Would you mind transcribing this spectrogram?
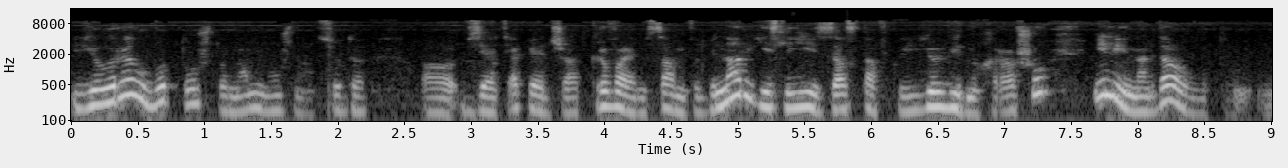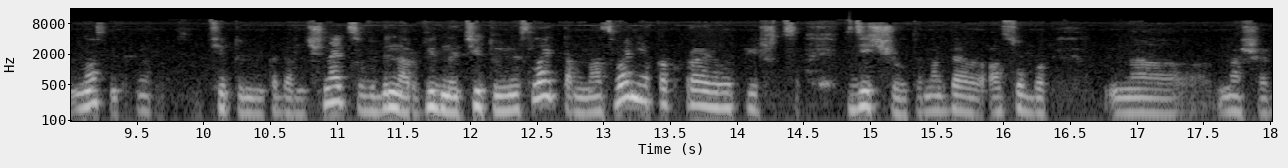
URL, вот то, что нам нужно отсюда а, взять. Опять же, открываем сам вебинар. Если есть заставка, ее видно хорошо. Или иногда вот у нас, например, титульный, когда начинается вебинар, видно титульный слайд, там название, как правило, пишется. Здесь еще вот иногда особо наши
